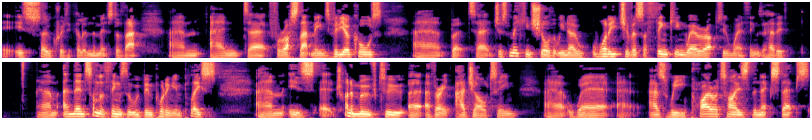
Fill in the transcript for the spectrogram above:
is so critical in the midst of that. Um, and uh, for us, that means video calls. Uh, but uh, just making sure that we know what each of us are thinking, where we're up to, and where things are headed. Um, and then some of the things that we've been putting in place um, is uh, trying to move to a very agile team uh, where, uh, as we prioritize the next steps,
